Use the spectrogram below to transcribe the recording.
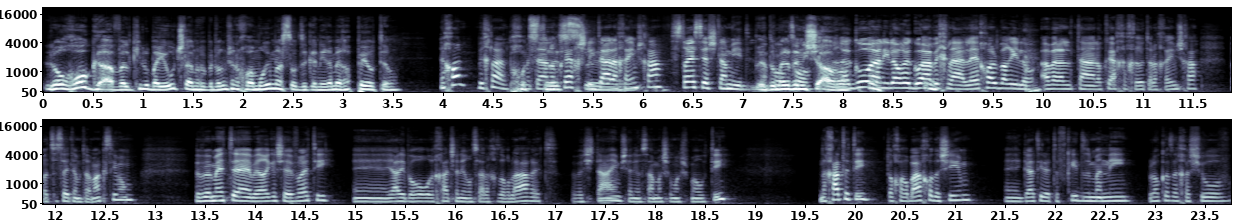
לא רוגע, אבל כאילו בייעוד שלנו ובדברים שאנחנו אמורים לעשות, זה כנראה מרפא יותר. נכון, בכלל. פחות אם אתה סטרס, לוקח שליטה אה, על החיים שלך, סטרס יש תמיד. זאת אומרת, זה. נשאר. רגוע, אני לא רגועה בכלל, לאכול בריא לא. אבל אתה לוקח אחריות על החיים שלך, ואתה עושה איתם את המקסימום. ובאמת, אה, ברגע שהבראתי, אה, היה לי ברור, אחד, שאני רוצה לחזור לארץ, ושתיים, שאני עושה משהו משמעותי. נחתתי, תוך ארבעה חודשים, אה, הגעתי לתפקיד זמני, לא כזה חשוב,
